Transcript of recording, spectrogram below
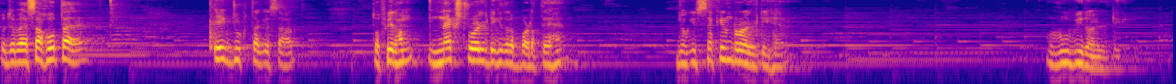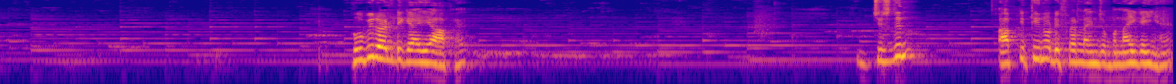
तो जब ऐसा होता है, एकजुटता के साथ तो फिर हम नेक्स्ट रॉयल्टी की तरफ़ बढ़ते हैं, जो कि सेकेंड रॉयल्टी है रूबी रॉयल्टी रूबी रॉयल्टी क्या ये आप है? जिस दिन आपकी तीनों डिफरेंट लाइन जो बनाई गई हैं,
